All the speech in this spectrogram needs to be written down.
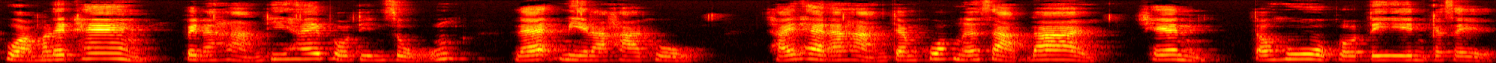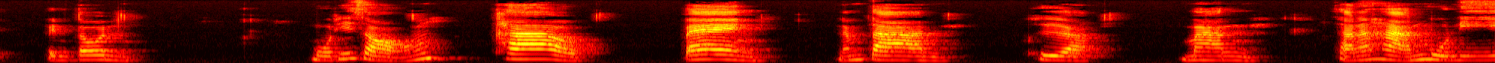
ถั่วเมล็ดแห้ง เป็นอาหารที่ให้โปรตีนสูง และมีราคาถูก ใช้แทนอาหารจำพวกเนื้อสัตว์ได้ เช่น เต้าหู้ โปรตีน เกษตร เป็นต้น หมู่ที่ 2 ข้าว แป้ง น้ำตาล เผือก มัน สารอาหารหมู่นี้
